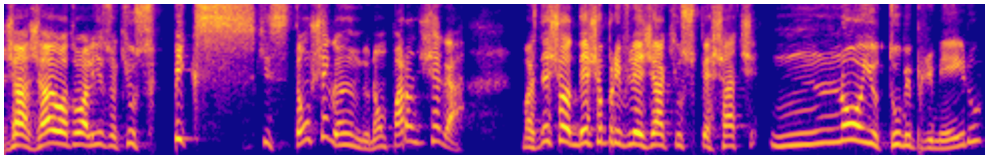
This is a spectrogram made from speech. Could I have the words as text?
já, já eu atualizo aqui os Pix que estão chegando, não param de chegar. Mas deixa eu, deixa eu privilegiar aqui o superchat no YouTube primeiro.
